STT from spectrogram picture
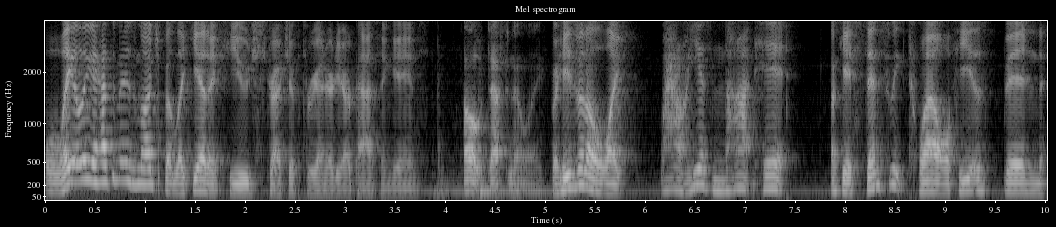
Lately, it hasn't been as much, but like he had a huge stretch of 300 yard passing games. Oh, definitely. But he's been a like, wow, he has not hit. Okay, since week 12, he has been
